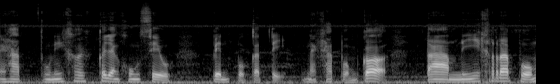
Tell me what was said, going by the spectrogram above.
นะครับ ตรงนี้เขาก็ยังคงเซลล์เป็นปกตินะครับ ผมก็ตามนี้ครับผม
